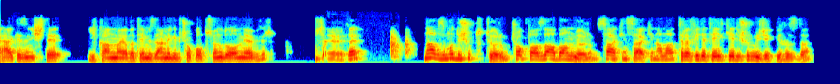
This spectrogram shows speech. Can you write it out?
herkesin işte yıkanma ya da temizlenme gibi çok opsiyonu da olmayabilir. Bu sebeple evet. Nabzımı düşük tutuyorum. Çok fazla abanmıyorum. Sakin sakin ama trafiği de tehlikeye düşürmeyecek bir hızda.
